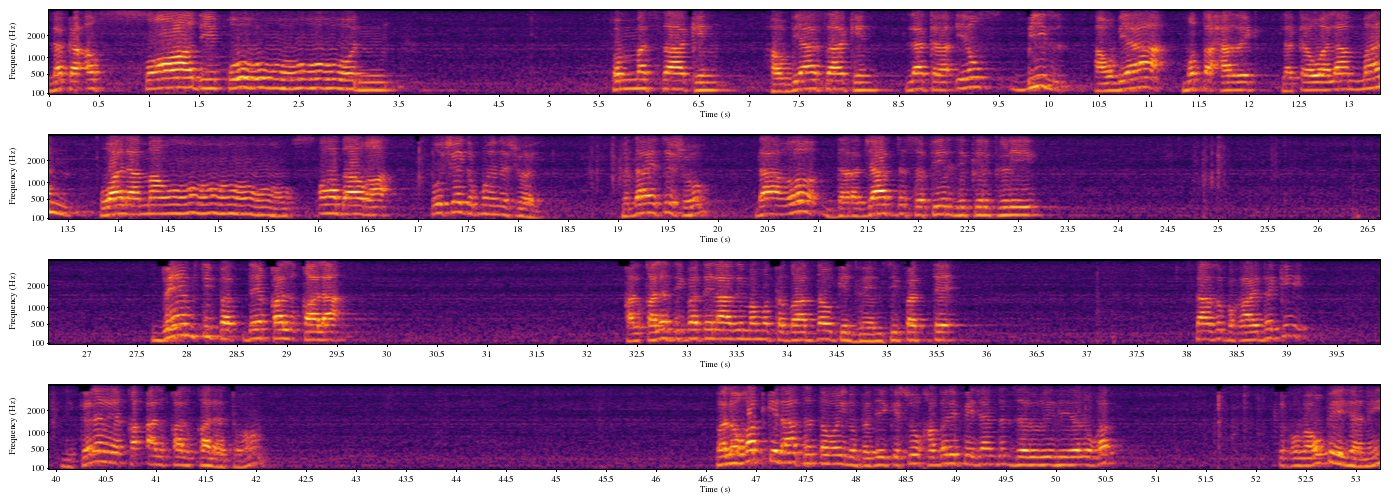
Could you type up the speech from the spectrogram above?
لك الصادقون ثم الساكن او بیا ساكن لك اصبر او بیا متحرك لك ولا من ولا من صبر وشيك بمهنة شوي فداية شو دا او درجات د سفیر ذکر کړي دویم صفت دی قلقله قلقله صفت لازمه متضاده او کې دویم صفت دی تاسو په قاعده کې لیکل دی القلقله په لغت کې دا څه ته وایي نو په دې کې څو خبرې پیژندل ضروری دي لغت کې خو به پیژنې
